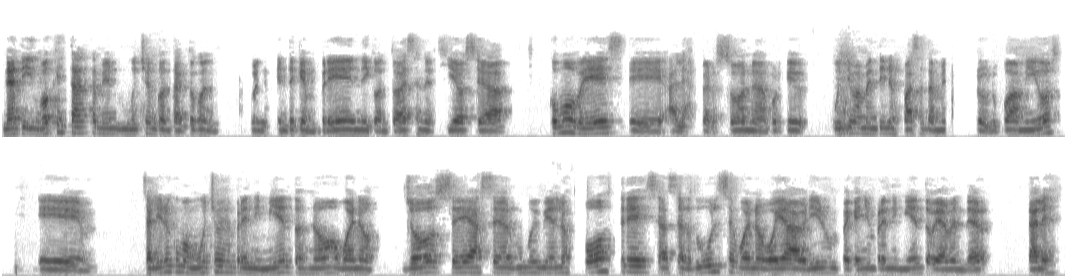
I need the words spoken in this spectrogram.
Nati, vos que estás también mucho en contacto con, la gente que emprende y con toda esa energía, o sea, ¿cómo ves eh, a las personas? Porque últimamente, y nos pasa también en nuestro grupo de amigos, eh, salieron como muchos emprendimientos, ¿no? Bueno, yo sé hacer muy bien los postres, sé hacer dulces, bueno, voy a abrir un pequeño emprendimiento, voy a vender tales,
